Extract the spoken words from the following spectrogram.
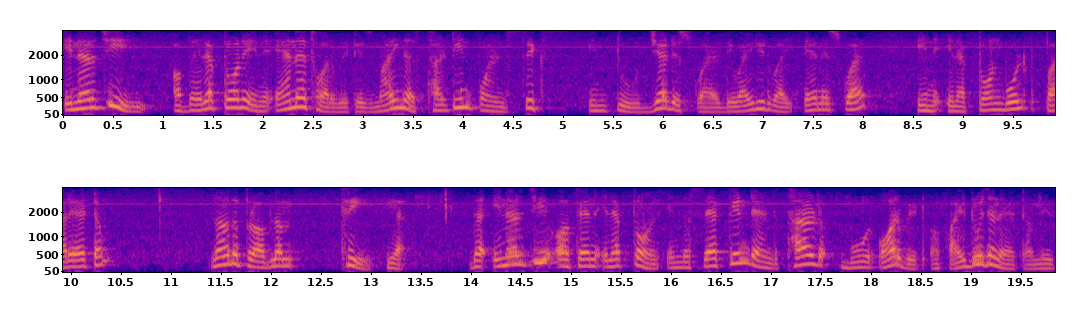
energy of the electron in nth orbit is minus 13.6 into z square divided by n square in electron volt per atom now the problem 3 here the energy of an electron in the second and third Bohr orbit of hydrogen atom is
